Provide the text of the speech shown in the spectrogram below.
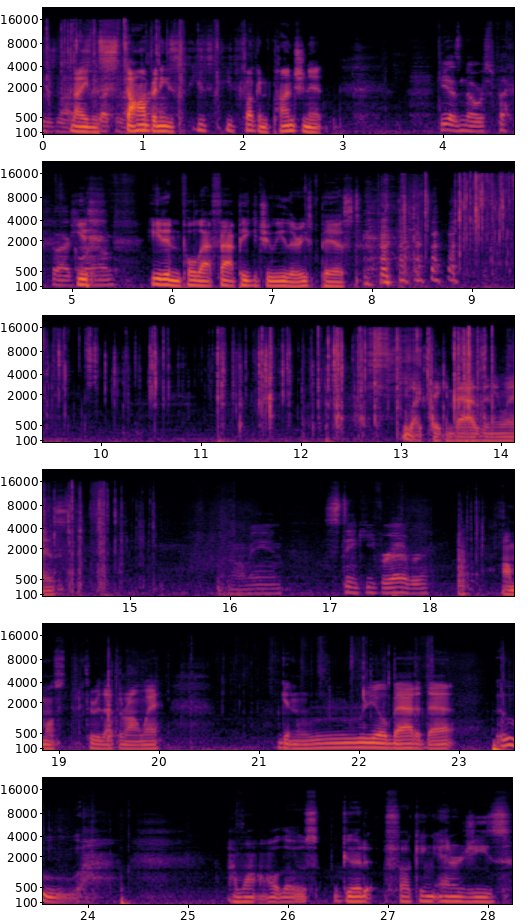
He's not, Not even stomping, he's, he's he's fucking punching it. He has no respect for that He- ground. He didn't pull that fat Pikachu either. He's pissed. Who likes taking baths anyways? Oh man, stinky forever. Almost threw that the wrong way. Getting real bad at that. Ooh. I want all those good fucking energies.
